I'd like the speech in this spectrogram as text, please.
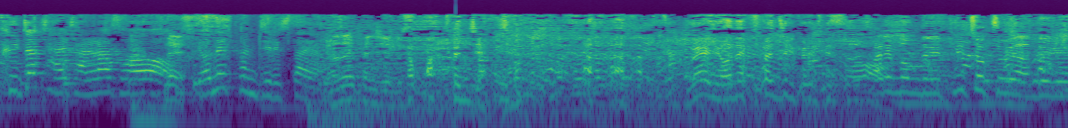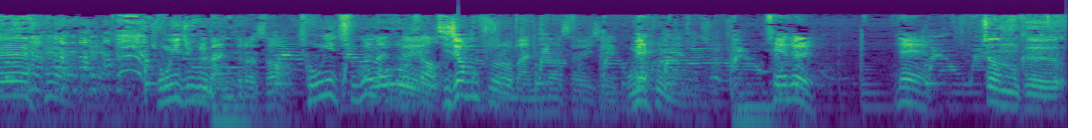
글자 잘 잘라서 네. 연애 편지를 써요. 연애 편지를 협박 편지. 왜 연애 편지를 그렇게 써? 살인범들이 필적 중에 안 되게. 종이죽을 만들어서 종이죽을 만들어서 지점토로 만들어서 이제 공예품을 만들죠. 쟤를 네. 좀 그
